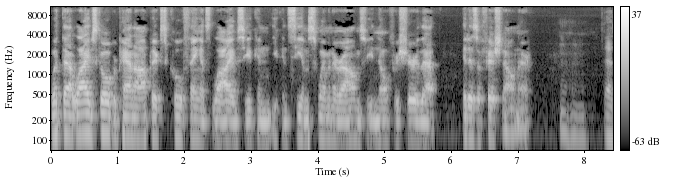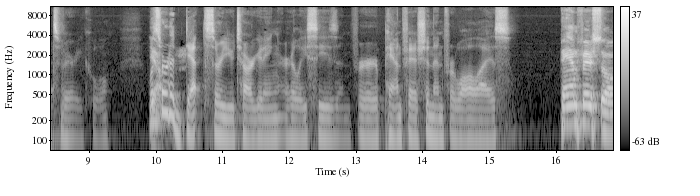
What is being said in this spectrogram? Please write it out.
with that live scope or Panoptix, cool thing, it's live, so you can you can see them swimming around, so you know for sure that it is a fish down there. Mm-hmm. That's very cool. What yeah. sort of depths are you targeting early season for panfish and then for walleyes? Panfish, so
